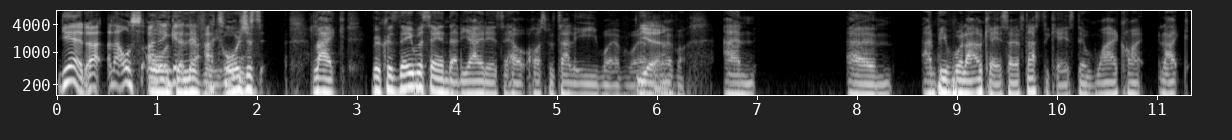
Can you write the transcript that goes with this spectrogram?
yeah, that that was I or didn't get delivery at all. or just like because they were saying that the idea is to help hospitality, whatever, whatever, Yeah. whatever, and um and people were like, okay, so if that's the case, then why can't like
